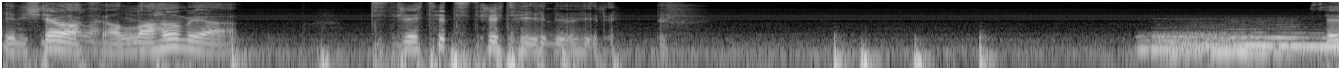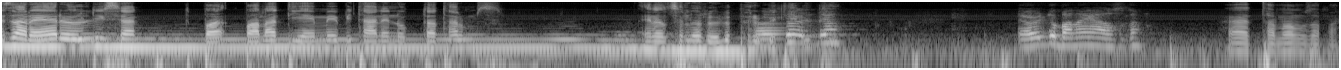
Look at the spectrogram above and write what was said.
Gelişte bak. bak. Allah'ım ya. Titrete titrete geliyor yeri. Sezar eğer öldüysen ba- bana DM'e bir tane nokta atar mısın? En azından ölüp Öldü ölmediğini öldü. bil. Öldü bana yazdı. He tamam o zaman.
